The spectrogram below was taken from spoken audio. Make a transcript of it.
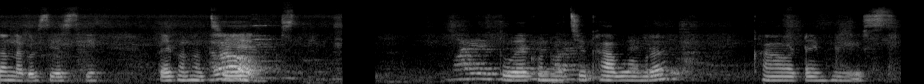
রান্না করছি আজকে। তো এখন হচ্ছে তো এখন হচ্ছে খাব আমরা। খাওয়ার টাইম হয়ে গেছে।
